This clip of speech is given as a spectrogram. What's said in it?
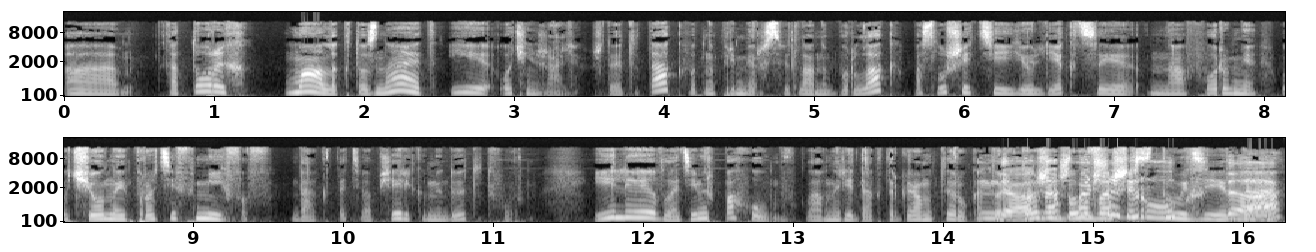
а, которых мало кто знает, и очень жаль, что это так. Вот, например, Светлана Бурлак, послушайте ее лекции на форуме «Ученые против мифов». Да, кстати, вообще рекомендую этот форум. Или Владимир Пахомов, главный редактор «Грамоты.ру», который Да, тоже был в вашей друг, студии. да.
